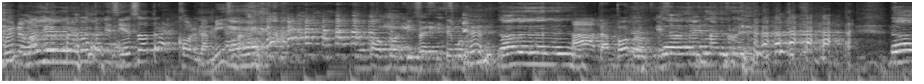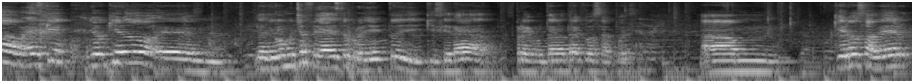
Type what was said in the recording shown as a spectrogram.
Bueno, más bien pregúntale si es otra con la misma. O con diferente mujer. No, no, no, no. Ah, tampoco. Eso va a traer más problemas. No, es que yo quiero. eh, le tengo mucha fe a este proyecto y quisiera preguntar otra cosa, pues. Quiero saber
